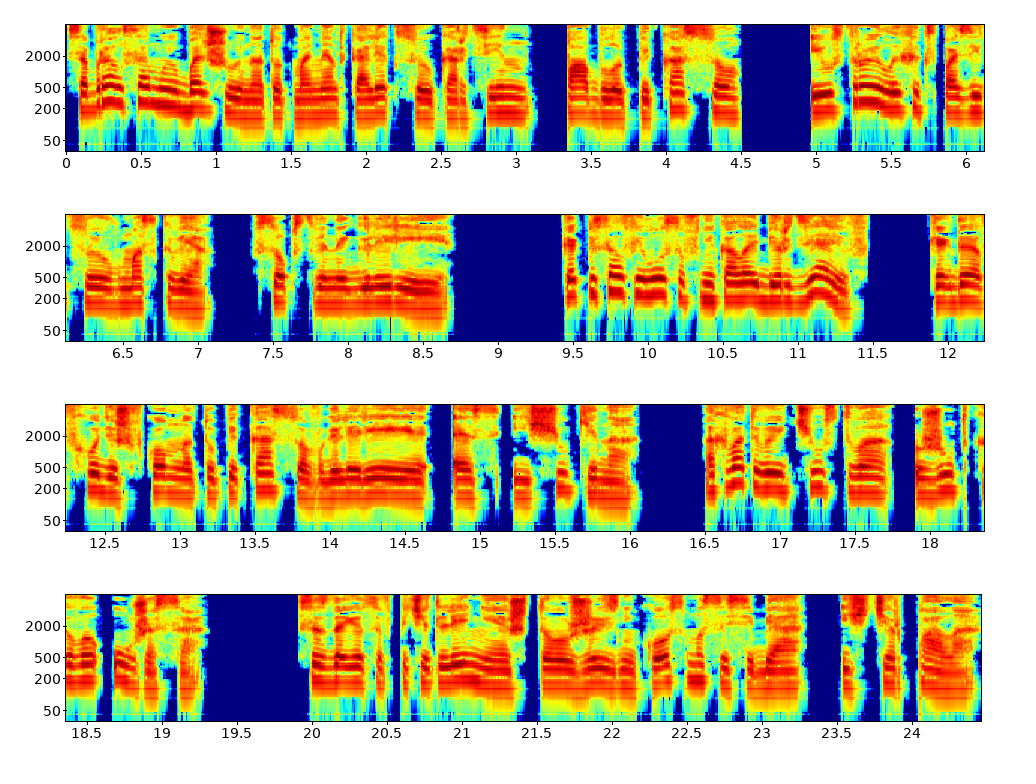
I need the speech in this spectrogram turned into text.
собрал самую большую на тот момент коллекцию картин Пабло Пикассо и устроил их экспозицию в Москве, в собственной галерее. Как писал философ Николай Бердяев, когда входишь в комнату Пикассо в галерее С. И. Щукина, охватывает чувство жуткого ужаса создается впечатление, что жизнь космоса себя исчерпала.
